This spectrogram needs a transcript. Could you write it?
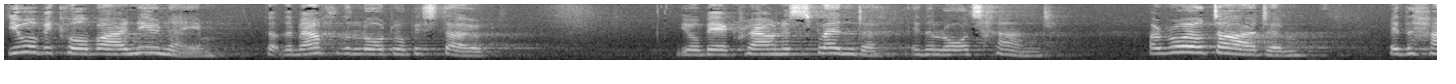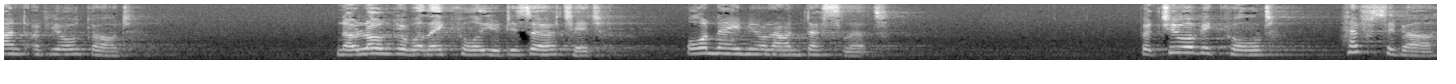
You will be called by a new name that the mouth of the Lord will bestow. You will be a crown of splendour in the Lord's hand, a royal diadem in the hand of your God. No longer will they call you deserted or name your land desolate, but you will be called Hephzibah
